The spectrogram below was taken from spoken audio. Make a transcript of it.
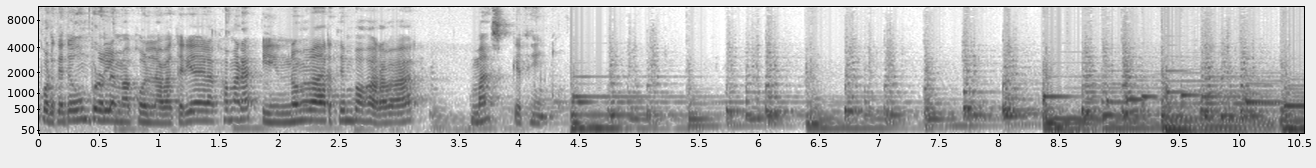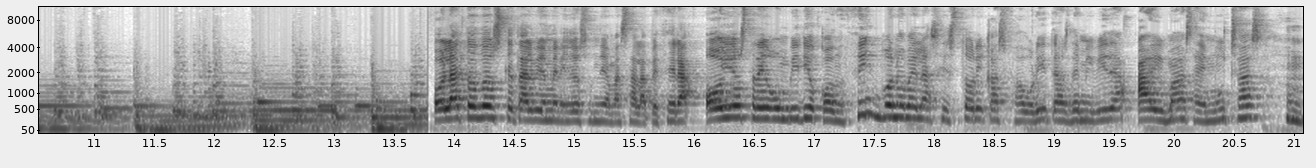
Porque tengo un problema con la batería de la cámara y no me va a dar tiempo a grabar más que 5. Hola a todos, ¿qué tal? Bienvenidos un día más a la pecera. Hoy os traigo un vídeo con cinco novelas históricas favoritas de mi vida. Hay más, hay muchas,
